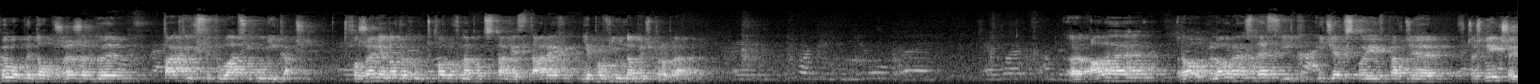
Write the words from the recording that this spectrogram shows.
byłoby dobrze, żeby takich sytuacji unikać. Tworzenie nowych utworów na podstawie starych nie powinno być problemem. Ale Lawrence Lessig idzie w swojej wprawdzie wcześniejszej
